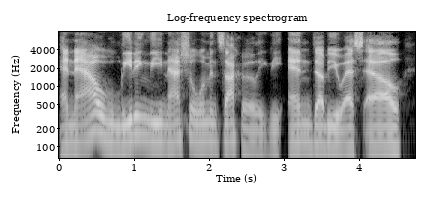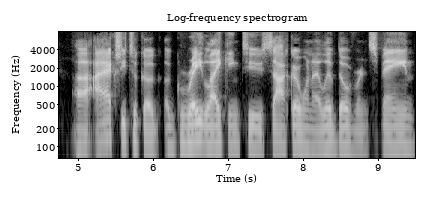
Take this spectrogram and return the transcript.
and now leading the National Women's Soccer League, the NWSL. Uh, I actually took a, a great liking to soccer when I lived over in Spain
